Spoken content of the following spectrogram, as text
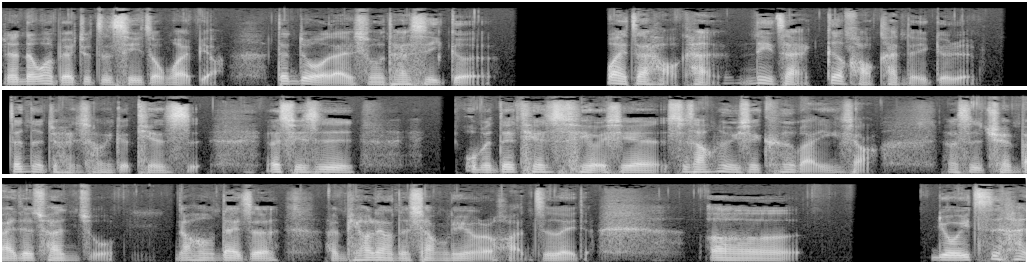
人的外表就只是一种外表，但对我来说，他是一个外在好看，内在更好看的一个人，真的就很像一个天使。尤其是我们对天使有一些时常会有一些刻板印象，像是全白的穿着，然后戴着很漂亮的项链、耳环之类的。呃，有一次和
